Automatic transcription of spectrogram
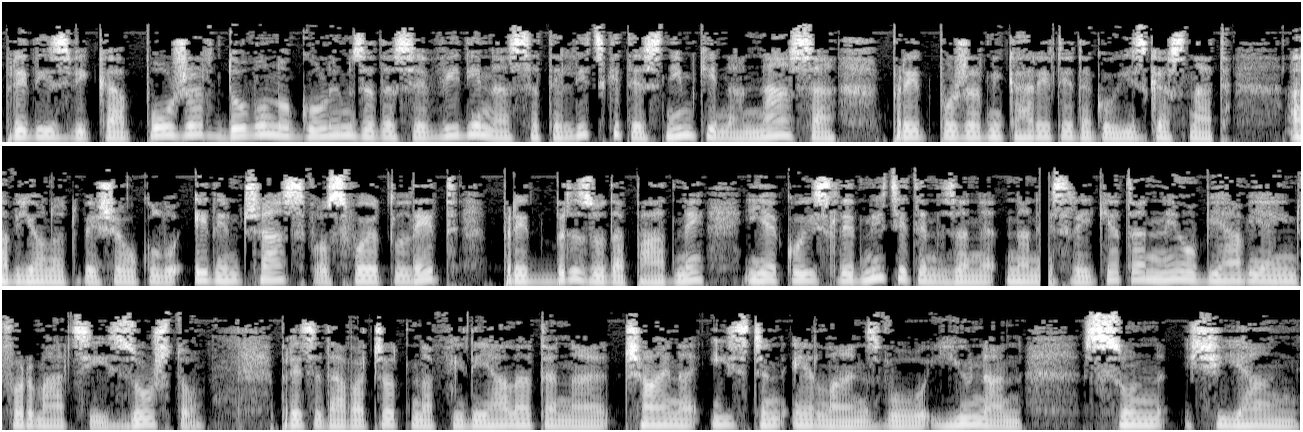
предизвика пожар доволно голем за да се види на сателитските снимки на НАСА пред пожарникарите да го изгаснат. Авионот беше околу еден час во својот лет пред брзо да падне, иако и следниците на несреќата не објавија информации. Зошто? Председавачот на филијалата на China Eastern Airlines во Юнан, Сун Шијанг,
